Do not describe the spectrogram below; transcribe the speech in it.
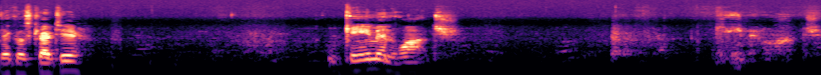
Nicholas Cartier. Game and Watch. Game and Watch.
